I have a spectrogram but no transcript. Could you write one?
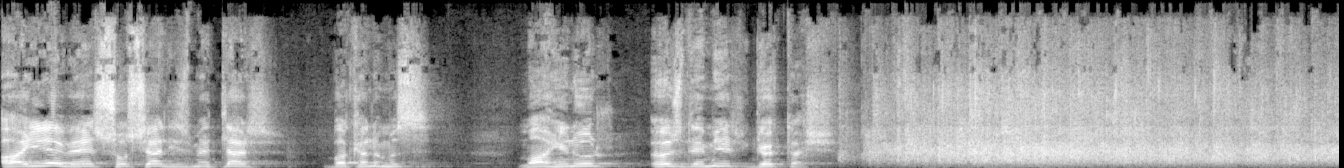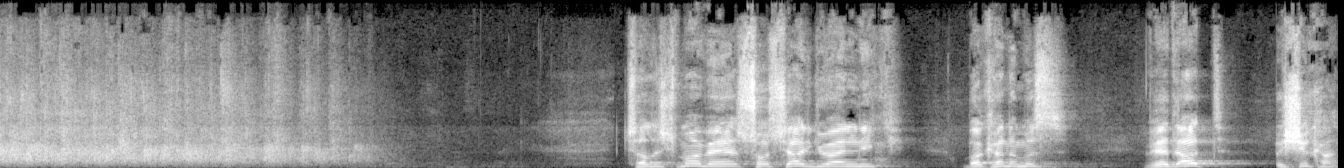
Aile ve Sosyal Hizmetler Bakanımız Mahinur Özdemir Göktaş. Çalışma ve Sosyal Güvenlik Bakanımız Vedat Işıkhan.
